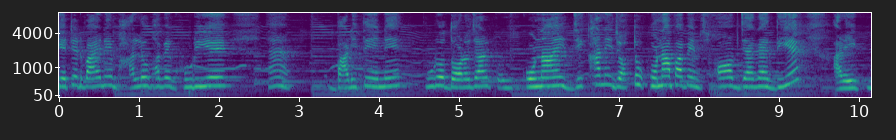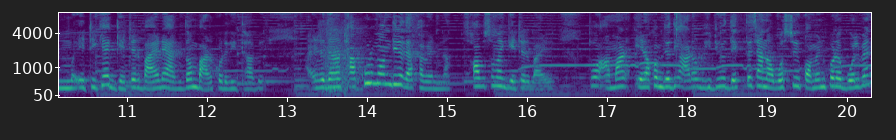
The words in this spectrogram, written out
গেটের বাইরে ভালোভাবে ঘুরিয়ে হ্যাঁ বাড়িতে এনে পুরো দরজার কোনায় যেখানে যত কোনা পাবেন সব জায়গায় দিয়ে আর এই এটিকে গেটের বাইরে একদম বার করে দিতে হবে। আর এটা যেন ঠাকুর মন্দিরে দেখাবেন না, সব সময় গেটের বাইরে। তো আমার এরকম যদি আরও ভিডিও দেখতে চান, অবশ্যই কমেন্ট করে বলবেন।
